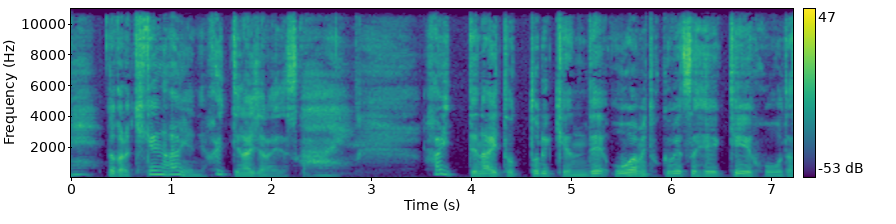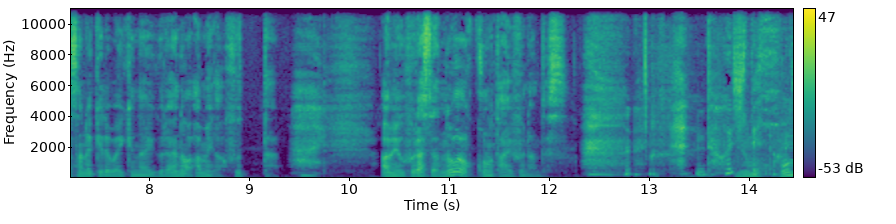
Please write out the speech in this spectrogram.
ね。だから危険半円に入ってないじゃないですか。はい入ってない鳥取県で大雨特別警報を出さなければいけないぐらいの雨が降った、はい、雨を降らせたのがこの台風なんです。どうしてもう本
